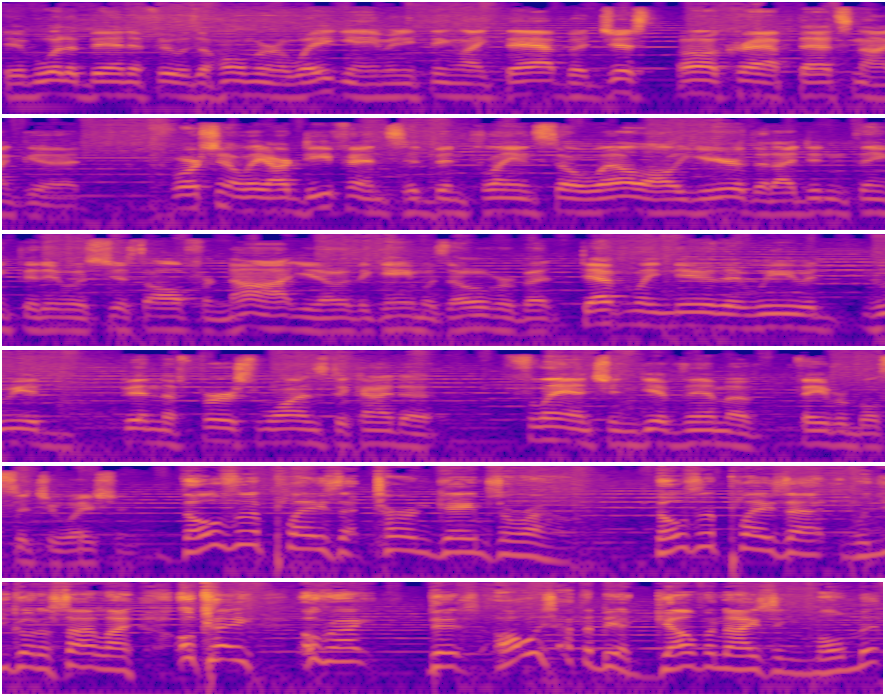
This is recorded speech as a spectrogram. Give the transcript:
it would have been if it was a home or away game, anything like that. But just oh crap, that's not good fortunately, our defense had been playing so well all year that I didn't think that it was just all for naught. You know, the game was over, but definitely knew that we would we had been the first ones to kind of flinch and give them a favorable situation. Those are the plays that turn games around. Those are the plays that when you go to sideline, okay, all right, there's always have to be a galvanizing moment.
